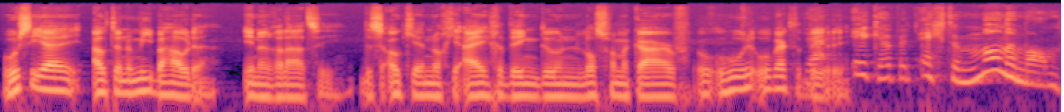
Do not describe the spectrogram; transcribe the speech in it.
hoe zie jij autonomie behouden in een relatie? Dus ook je nog je eigen ding doen, los van elkaar. Hoe, hoe, hoe werkt dat bij jullie? ik heb een echte mannenman.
